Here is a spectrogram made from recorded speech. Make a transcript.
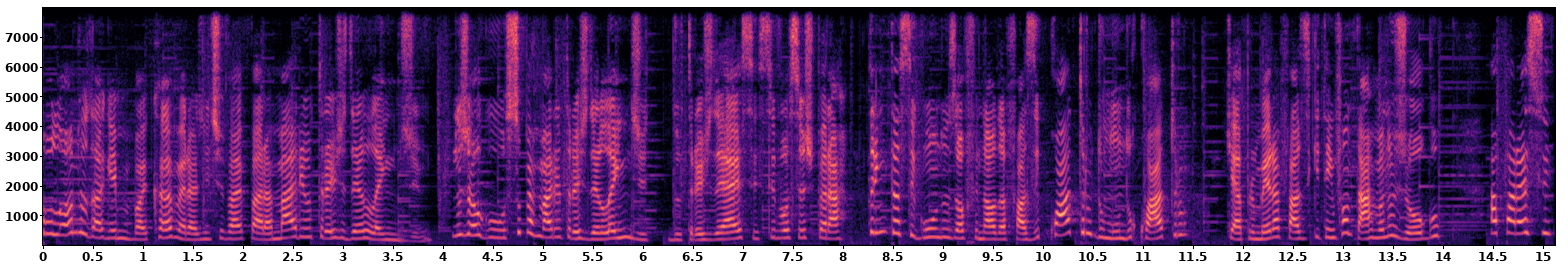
Pulando da Game Boy Camera, a gente vai para Mario 3D Land. No jogo Super Mario 3D Land do 3DS, se você esperar 30 segundos ao final da fase 4 do mundo 4, que é a primeira fase que tem fantasma no jogo, aparece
